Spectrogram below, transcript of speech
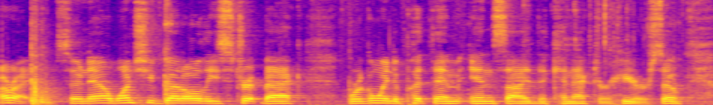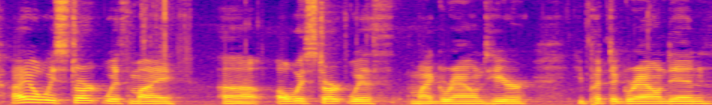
All right, so now once you've got all these stripped back, we're going to put them inside the connector here. So I always start with my, uh, always start with my ground here. You put the ground in,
